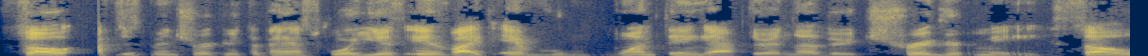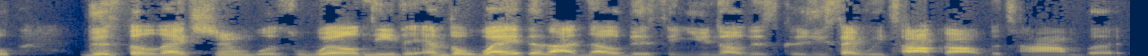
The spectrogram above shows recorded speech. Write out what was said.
So I've just been triggered the past four years. It's like every one thing after another triggered me. So this election was well needed. And the way that I know this, and you know this because you say we talk all the time, but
